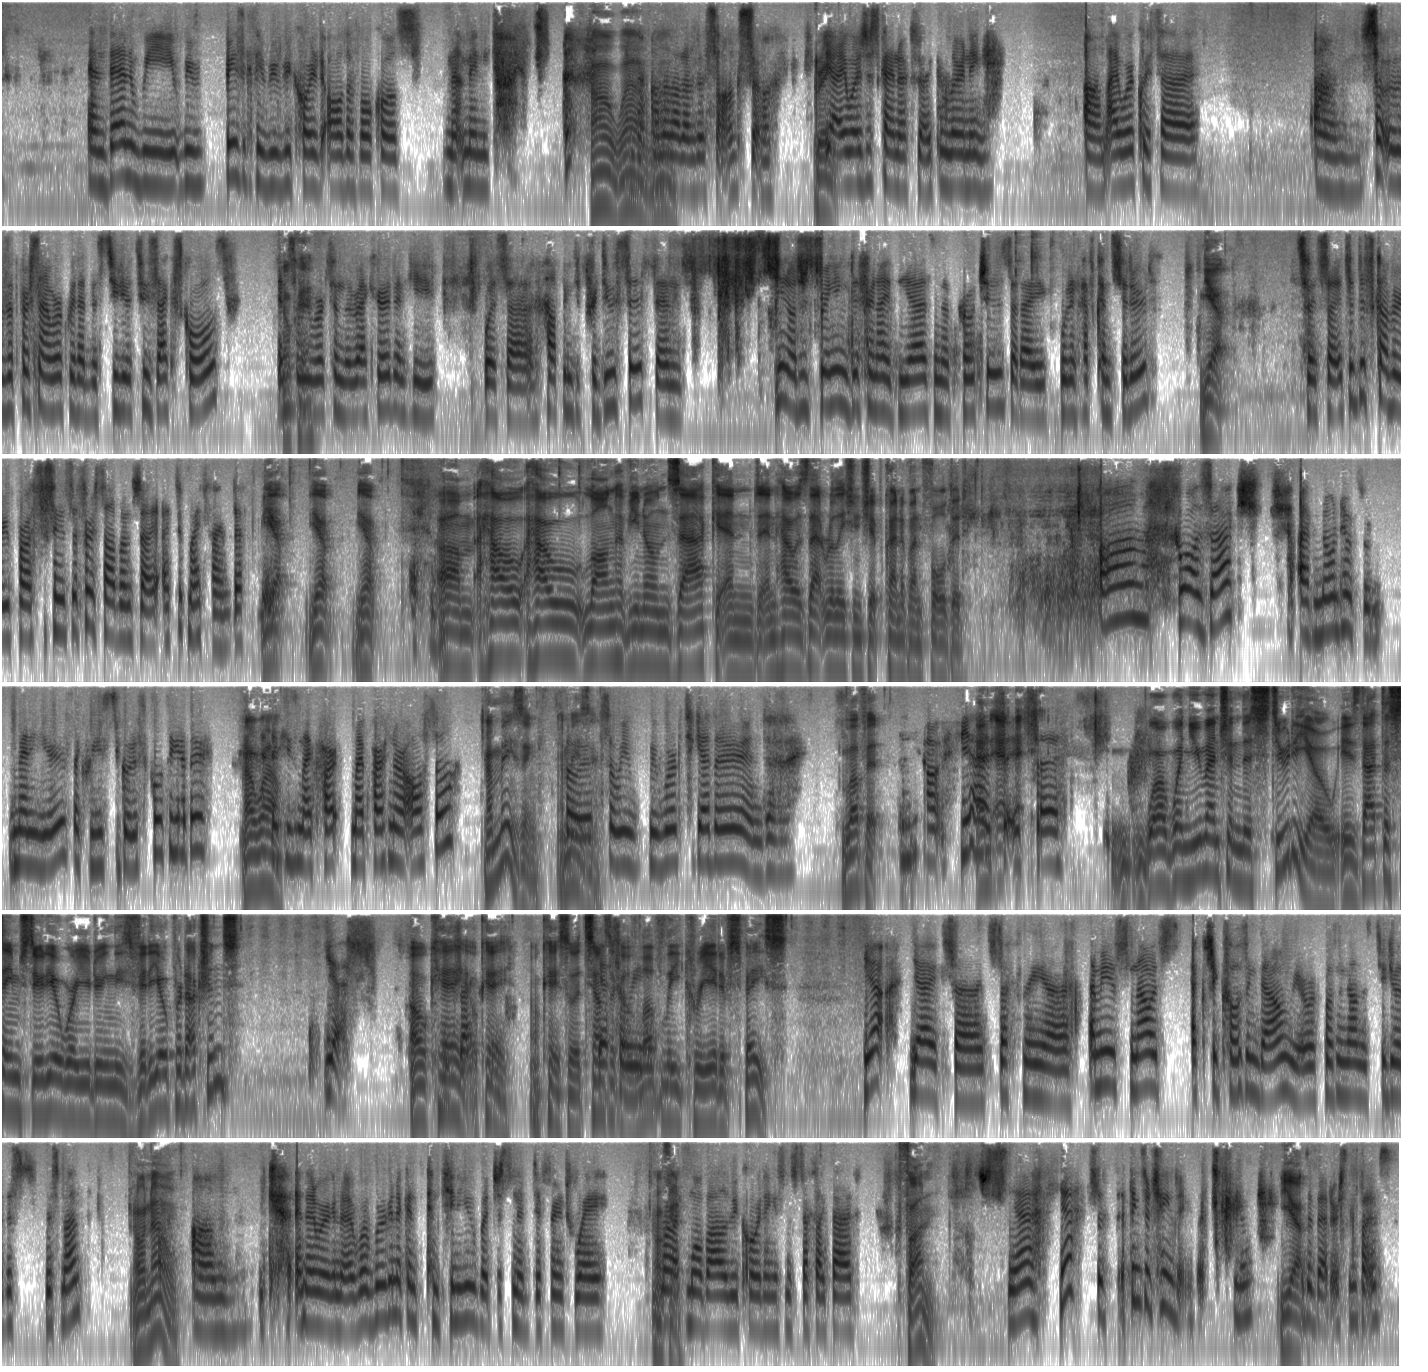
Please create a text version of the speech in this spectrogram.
and then we we basically we recorded all the vocals ma- many times Oh wow. on a lot of the songs. So Great. yeah, it was just kind of like learning. Um, I work with uh, um, so the person I work with at the studio too, Zach Scholes, and so Okay. we worked on the record, and he was uh, helping to produce it, and you know, just bringing different ideas and approaches that I wouldn't have considered. Yeah. So it's a, it's a discovery process, and it's the first album, so I, I took my time, definitely. Yep, yep, yep. Um, how how long have you known Zach, and and how has that relationship kind of unfolded? Um, well, Zach, I've known him for many years. Like we used to go to school together, Oh wow, and he's my part my partner also. amazing, So, amazing. so we we work together, and uh, Love it. you know, yeah, And- it's it's uh, Well, when you mentioned this studio, is that the same studio where you're doing these video productions? yes, Okay, Exactly. okay, okay. So it sounds Yeah, like so a we- lovely creative space. yeah, yeah. It's uh, it's definitely. Uh, I mean, it's now it's actually closing down. We are we're closing down the studio this this month. Oh no. Um, and then we're gonna we're, we're gonna con- continue, but just in a different way, more like mobile recordings and stuff like that. Fun. Yeah, yeah. So things are changing, but you know, Yeah. for the better sometimes.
